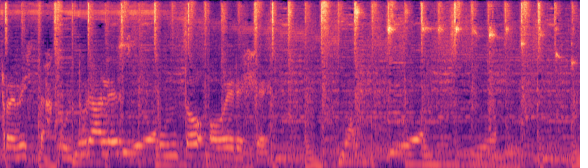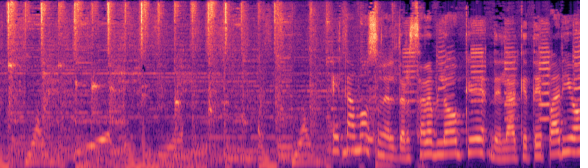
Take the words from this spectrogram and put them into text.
revistasculturales.org. Estamos en el tercer bloque de la que te parió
